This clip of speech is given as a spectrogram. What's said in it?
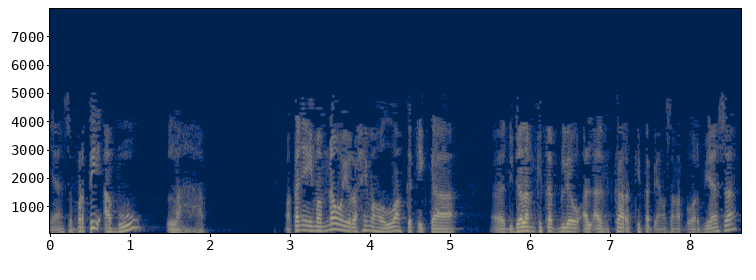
Ya, seperti Abu Lahab. Makanya Imam Nawawi rahimahullah ketika uh, di dalam kitab beliau Al-Azkar, kitab yang sangat luar biasa,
